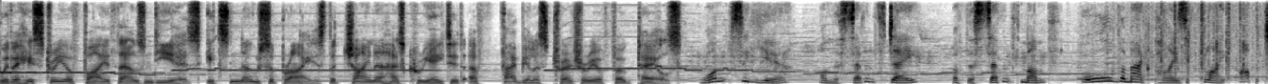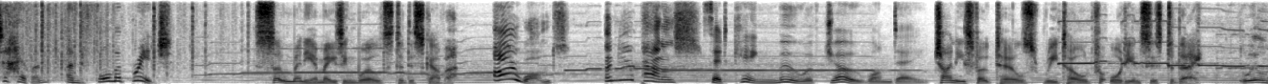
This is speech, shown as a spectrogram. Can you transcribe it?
With a history of 5,000 years, it's no surprise that China has created a fabulous treasury of folk tales. Once a year, on the seventh day of the seventh month, all the magpies fly up to heaven and form a bridge. So many amazing worlds to discover. I want a new palace, said King Mu of Zhou one day. Chinese folk tales retold for audiences today. Will,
